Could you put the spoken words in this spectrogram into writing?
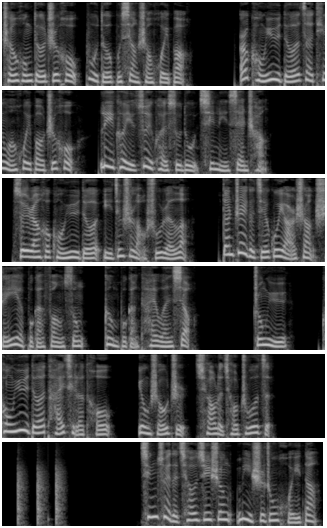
陈红得知后，不得不向上汇报，而孔玉德在听完汇报之后，立刻以最快速度亲临现场。虽然和孔玉德已经是老熟人了，但这个节骨眼上，谁也不敢放松，更不敢开玩笑。终于，孔玉德抬起了头，用手指敲了敲桌子，清脆的敲击声密室中回荡，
